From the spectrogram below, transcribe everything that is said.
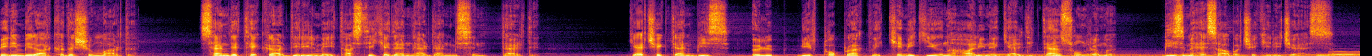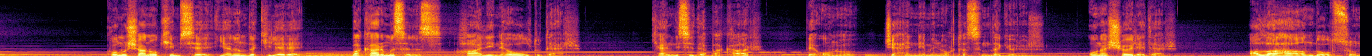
benim bir arkadaşım vardı. Sen de tekrar dirilmeyi tasdik edenlerden misin derdi. Gerçekten biz ölüp bir toprak ve kemik yığını haline geldikten sonra mı biz mi hesaba çekileceğiz? Konuşan o kimse yanındakilere bakar mısınız hali ne oldu der. Kendisi de bakar ve onu cehennemin ortasında görür. Ona şöyle der. Allah'a andolsun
